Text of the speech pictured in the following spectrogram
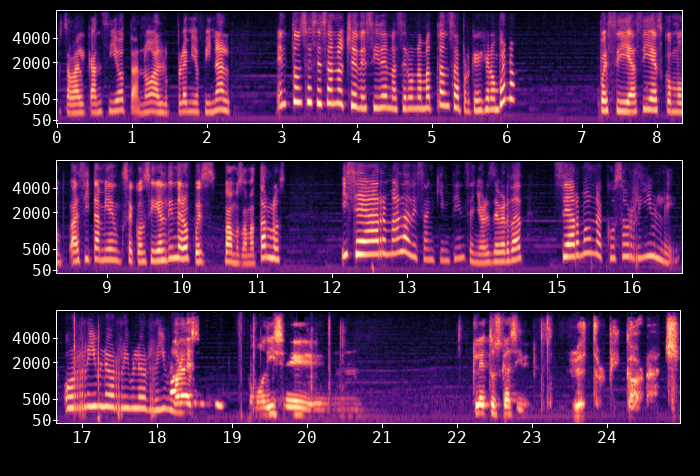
pues, a la alcanciota, ¿no? Al premio final. Entonces esa noche deciden hacer una matanza porque dijeron, bueno, pues si así es como, así también se consigue el dinero, pues vamos a matarlos. Y se arma la de San Quintín, señores, de verdad, se arma una cosa horrible, horrible, horrible, horrible. Ahora es como dice mm, Cletus casi Let there be carnage.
